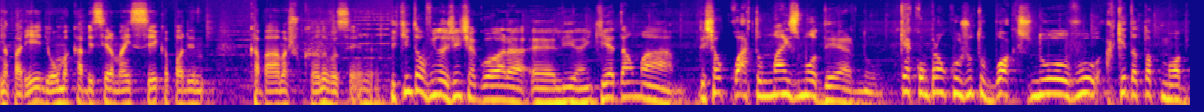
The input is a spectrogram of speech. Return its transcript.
na parede, ou uma cabeceira mais seca pode acabar machucando você, né? E quem tá ouvindo a gente agora, é, Liane, quer dar uma. deixar o quarto mais moderno, quer comprar um conjunto box novo aqui da Top Mob.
